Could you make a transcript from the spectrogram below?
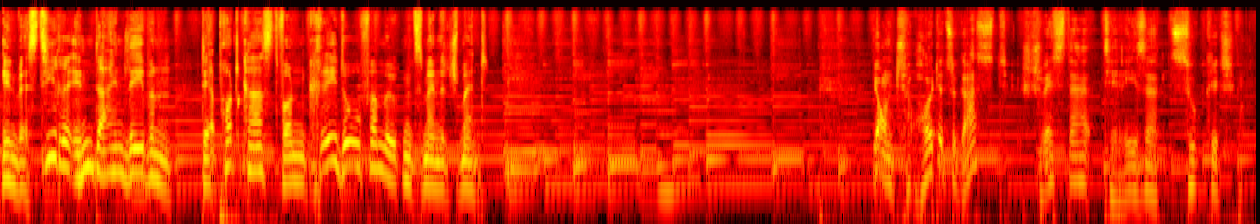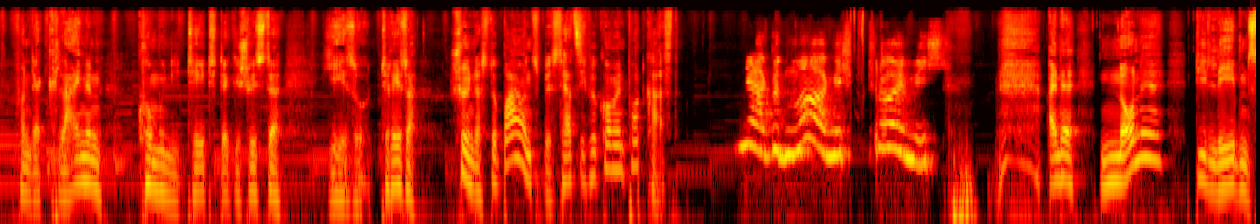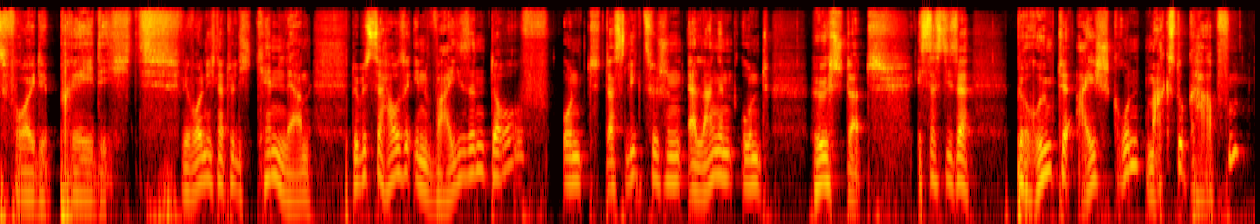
Investiere in dein Leben. Der Podcast von Credo Vermögensmanagement. Ja, und heute zu Gast Schwester Theresa Zukic von der kleinen Kommunität der Geschwister Jesu. Theresa, schön, dass du bei uns bist. Herzlich willkommen im Podcast. Ja, guten Morgen, ich freue mich. Eine Nonne, die Lebensfreude predigt. Wir wollen dich natürlich kennenlernen. Du bist zu Hause in Weisendorf und das liegt zwischen Erlangen und Höchstadt. Ist das dieser berühmte Eichgrund? Magst du Karpfen?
